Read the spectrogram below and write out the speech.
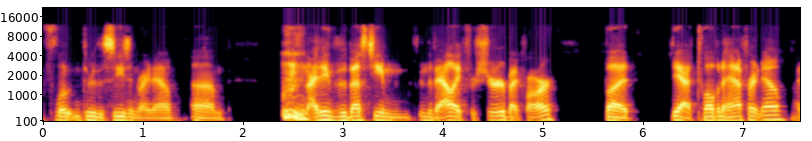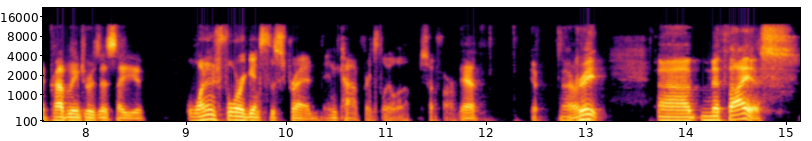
floating through the season right now. Um, I think they're the best team in the valley for sure by far. But yeah, 12 and a half right now. I'd probably lean towards SIU. One and four against the spread in conference Loyola so far. Yeah. Yep, not All great. Uh, Matthias,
